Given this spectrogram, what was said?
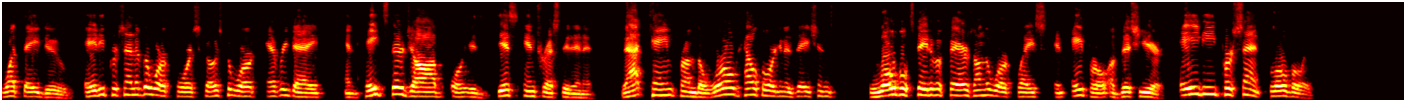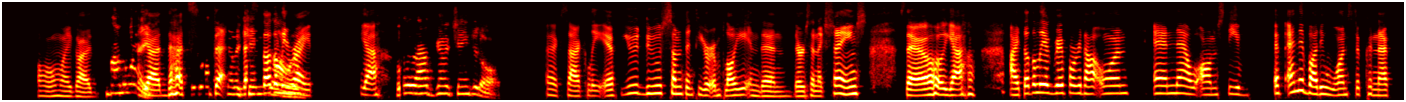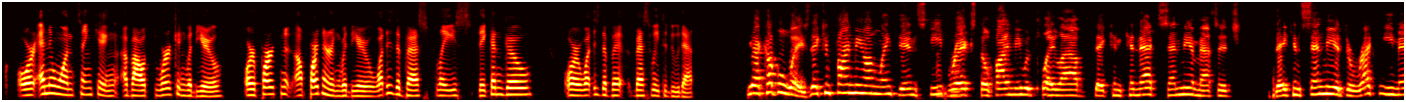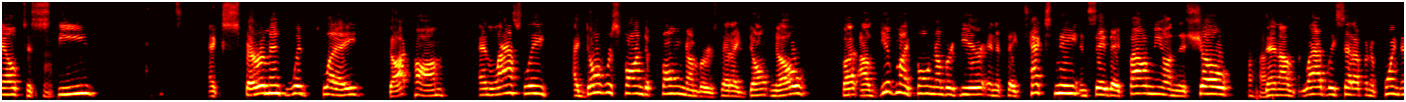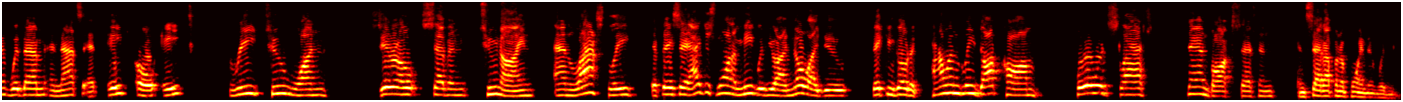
what they do. 80% of the workforce goes to work every day and hates their job or is disinterested in it. That came from the World Health Organization's global state of affairs on the workplace in April of this year. 80% globally. Oh my God. By the way, Yeah, that's that, that's totally right. Yeah, Blue Lab's going to change it all. Exactly. If you do something to your employee and then there's an exchange. So yeah, I totally agree for that one. And now, um, Steve, if anybody wants to connect or anyone thinking about working with you or partner uh, partnering with you, what is the best place they can go, or what is the be best way to do that? Yeah, a couple ways. They can find me on LinkedIn, Steve Mhm. Rix. They'll find me with PlayLab. They can connect, send me a message. They can send me a direct email to Steve experimentwithplay.com. And lastly, I don't respond to phone numbers that I don't know, but I'll give my phone number here. And if they text me and say they found me on this show, Uh-huh. then I'll gladly set up an appointment with them. And that's at 808 321 0729. And lastly, if they say, I just want to meet with you, I know I do, they can go to calendly.com forward slash sandbox session and set up an appointment with me.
